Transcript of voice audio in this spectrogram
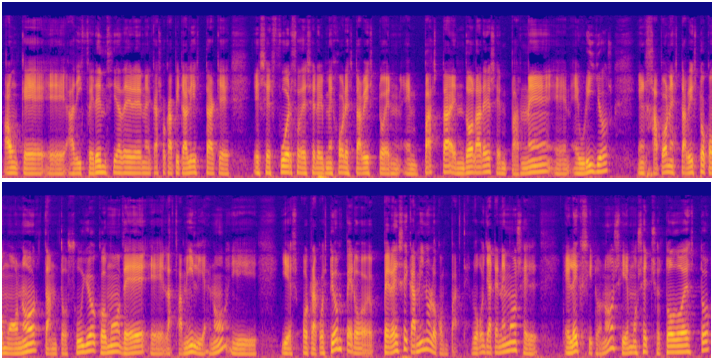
aunque eh, a diferencia de en el caso capitalista que ese esfuerzo de ser el mejor está visto en, pasta, en dólares, en parné, en eurillos, en Japón está visto como honor tanto suyo como de eh, la familia, ¿no? Y, y es otra cuestión, pero, pero ese camino lo comparte. Luego ya tenemos el el éxito, ¿no? Si hemos hecho todo esto,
